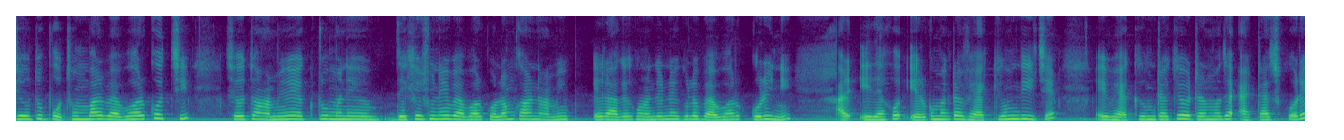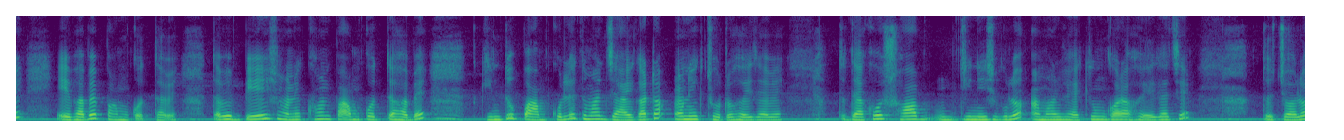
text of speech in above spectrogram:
যেহেতু প্রথমবার ব্যবহার করছি, সেহেতু আমিও একটু মানে দেখে শুনেই ব্যবহার করলাম, কারণ আমি এর আগে কোনোদিনও এগুলো ব্যবহার করিনি। আর এই দেখো, এরকম একটা ভ্যাকিউম দিয়েছে। এই ভ্যাকিউমটাকে ওটার মধ্যে অ্যাটাচ করে এভাবে পাম্প করতে হবে। তবে বেশ অনেকক্ষণ পাম্প করতে হবে, কিন্তু পাম্প করলে তোমার জায়গাটা অনেক ছোট হয়ে যাবে। তো দেখো সব জিনিসগুলো আমার ভ্যাকিউম করা হয়ে গেছে। তো চলো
